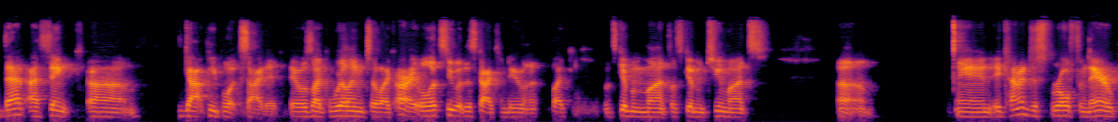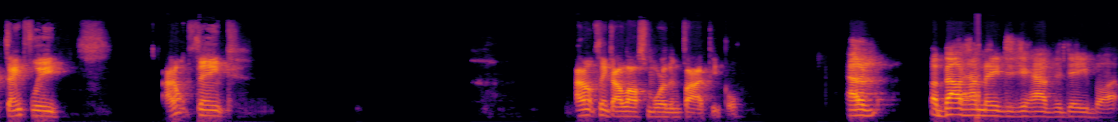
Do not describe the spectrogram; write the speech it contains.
that I think um, got people excited. It was like willing to like, all right, well, let's see what this guy can do, and like, let's give him a month, let's give him two months, um, and it kind of just rolled from there. Thankfully, I don't think I don't think I lost more than five people. Out of about how many did you have the day you bought?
